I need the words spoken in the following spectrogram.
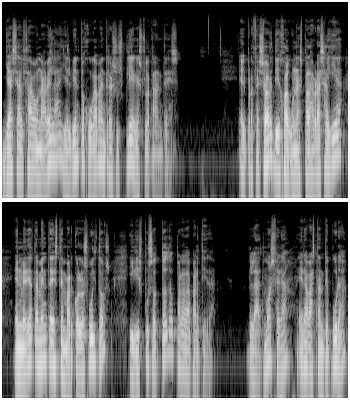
Ya se alzaba una vela y el viento jugaba entre sus pliegues flotantes. El profesor dijo algunas palabras al guía, inmediatamente éste embarcó los bultos y dispuso todo para la partida. La atmósfera era bastante pura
